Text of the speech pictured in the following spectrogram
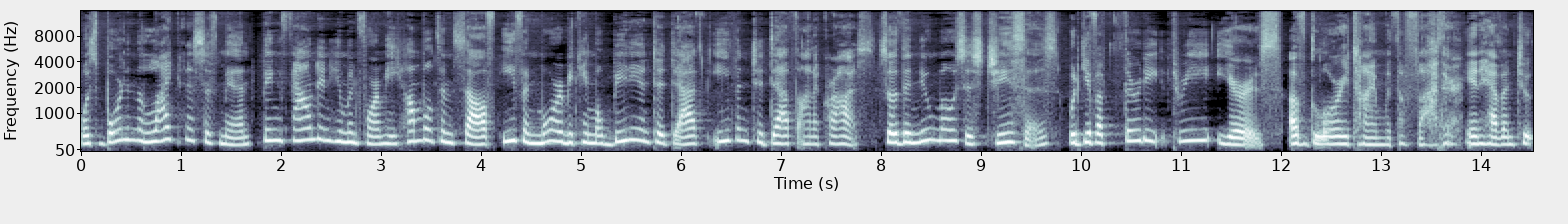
was born in the likeness of men, being found in human form. He he humbled himself even more, became obedient to death, even to death on a cross. So the new Moses, Jesus, would give up 33 years of glory time with the Father in heaven to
